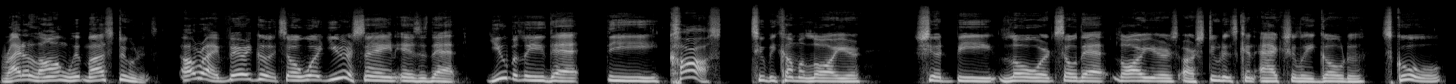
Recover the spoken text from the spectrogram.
right along with my students. All right, very good. So what you're saying is, is that you believe that the cost to become a lawyer should be lowered so that lawyers or students can actually go to school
